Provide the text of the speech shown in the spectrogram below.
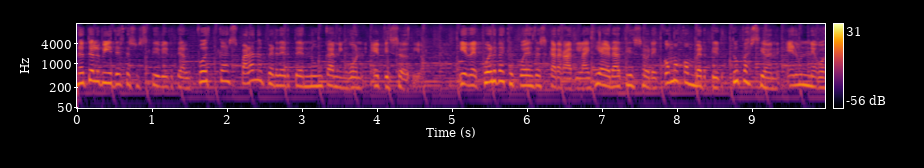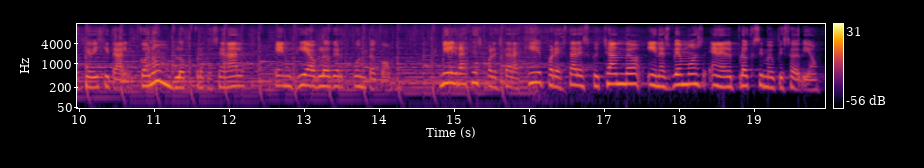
No te olvides de suscribirte al podcast para no perderte nunca ningún episodio. Y recuerda que puedes descargar la guía gratis sobre cómo convertir tu pasión en un negocio digital con un blog profesional en guiablogger.com. Mil gracias por estar aquí, por estar escuchando y nos vemos en el próximo episodio.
